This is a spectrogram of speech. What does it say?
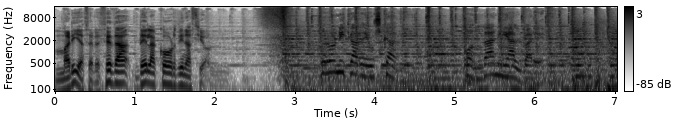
María Cereceda de la coordinación. Crónica de Euskadi con Dani Álvarez.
